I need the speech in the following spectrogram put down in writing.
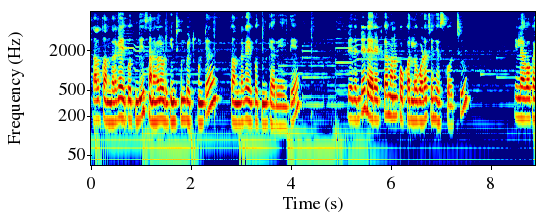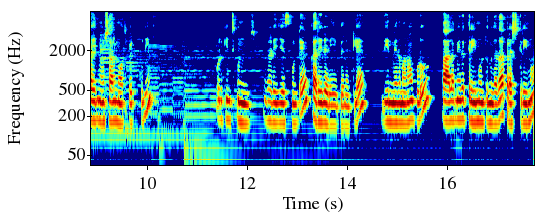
చాలా తొందరగా అయిపోతుంది. శనగలు ఉడికించుకుని పెట్టుకుంటే తొందరగా అయిపోతుంది కర్రీ అయితే. లేదంటే డైరెక్ట్గా మనం కుక్కర్లో కూడా చేసేసుకోవచ్చు. ఇలాగ ఒక ఐదు నిమిషాలు మూత పెట్టుకుని ఉడికించుకుని రెడీ చేసుకుంటే కర్రీ రెడీ అయిపోయినట్లే. దీని మీద మనం ఇప్పుడు పాల మీద క్రీమ్ ఉంటుంది కదా ఫ్రెష్ క్రీము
